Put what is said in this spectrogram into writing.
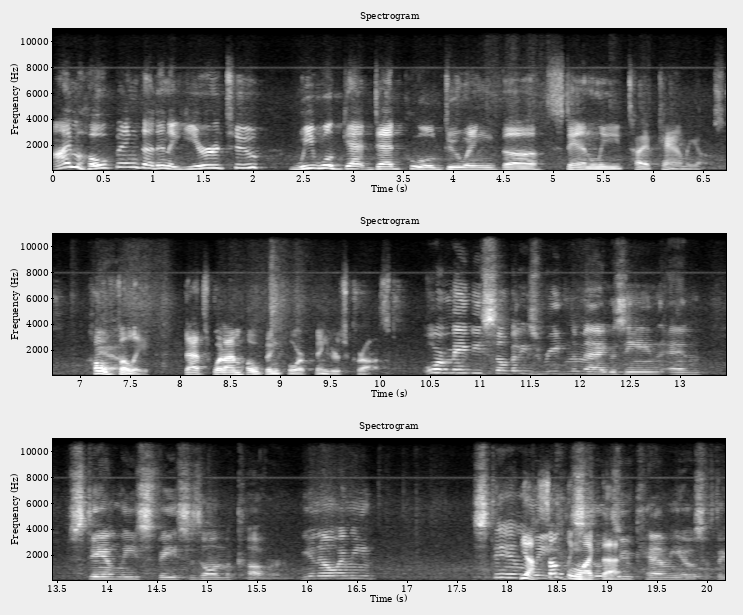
I'm hoping that in a year or two we will get Deadpool doing the Stan Lee type cameos. Hopefully. That's what I'm hoping for, fingers crossed. Or maybe somebody's reading the magazine and Stan Lee's face is on the cover. You know, I mean, Stan Yeah, Lee something can like that. do cameos if they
